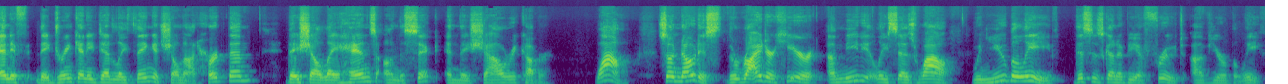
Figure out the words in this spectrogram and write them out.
and if they drink any deadly thing, it shall not hurt them. They shall lay hands on the sick and they shall recover. Wow. So notice the writer here immediately says, Wow, when you believe, this is going to be a fruit of your belief.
